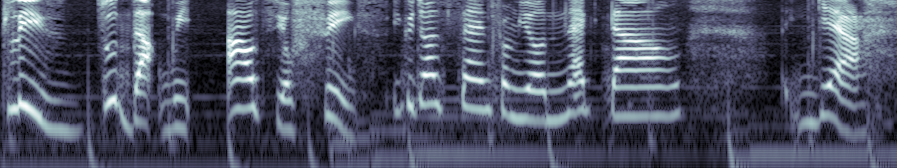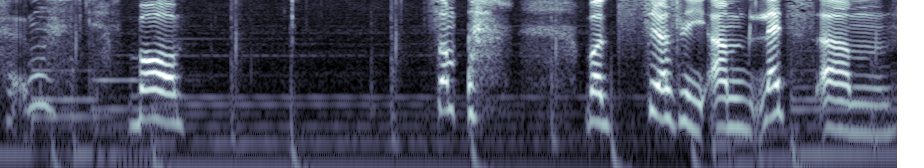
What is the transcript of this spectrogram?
please do that without your face. You could just send from your neck down. Yeah, but some. But seriously, um, let's um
